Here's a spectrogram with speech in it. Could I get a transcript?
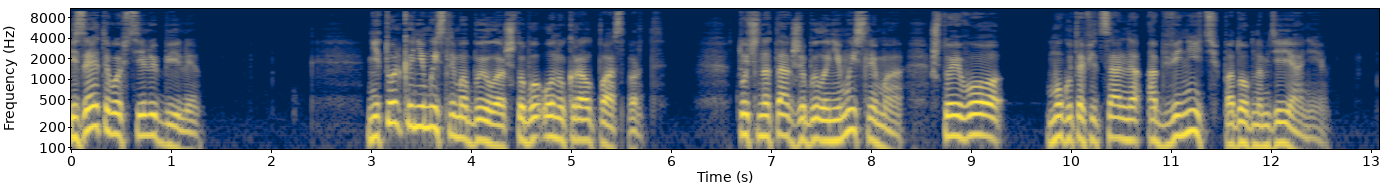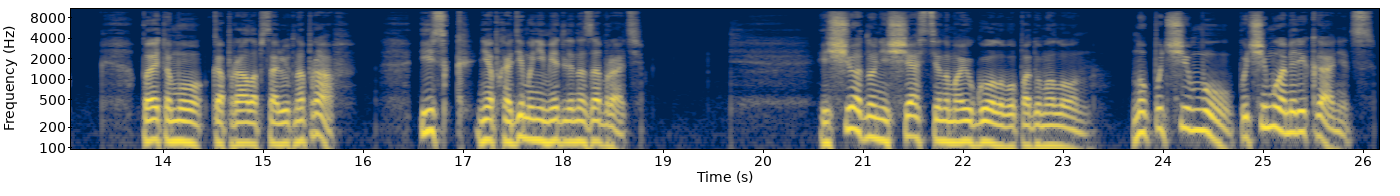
Из-за этого все любили. Не только немыслимо было, чтобы он украл паспорт. Точно так же было немыслимо, что его могут официально обвинить в подобном деянии. Поэтому Капрал абсолютно прав. Иск необходимо немедленно забрать. «Еще одно несчастье на мою голову», — подумал он. «Но почему? Почему американец?»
